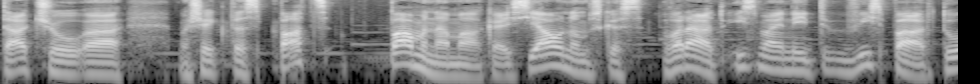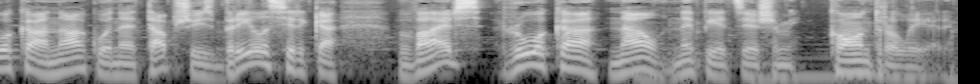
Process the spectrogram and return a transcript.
Taču man šķiet, tas pats pamanāmākais jaunums, kas varētu izmainīt vispār to, kā nākotnē tap šīs brilles, ir, ka vairs rokā nav nepieciešami kontrolieri.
